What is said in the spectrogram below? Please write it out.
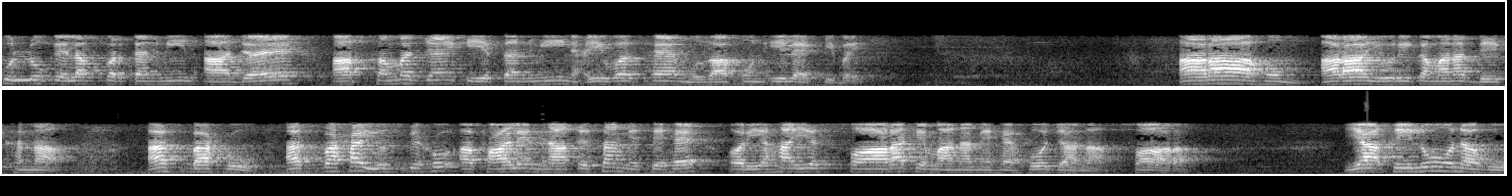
کلو کے لفظ پر تنوین آ جائے، آپ سمجھ جائیں کہ یہ تنوین عوض ہے، مضافون الہ کی بھائی۔ آراہم، آرا یوری کا معنی دیکھنا۔ اسبحو اسبح یسبحو افعال ناقصہ میں سے ہے اور یہاں یہ سوارا کے معنی میں ہے، ہو جانا سوارا یاقلونہو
